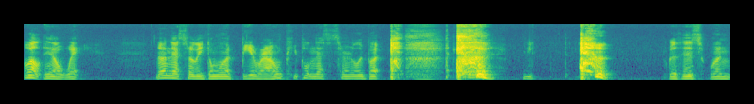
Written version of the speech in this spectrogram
Well, in a way. Not necessarily don't want to be around people necessarily, but with this one,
